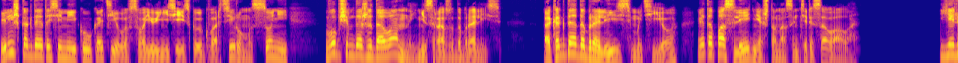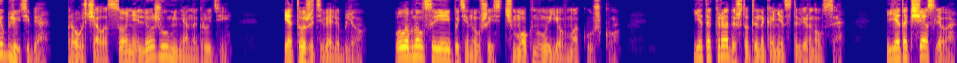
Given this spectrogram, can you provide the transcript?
И лишь когда эта семейка укатила в свою енисейскую квартиру, мы с Соней, в общем, даже до ванной не сразу добрались. А когда добрались, мытье — это последнее, что нас интересовало. «Я люблю тебя», — проурчала Соня, лежа у меня на груди. «Я тоже тебя люблю», Улыбнулся я и, потянувшись, чмокнул ее в макушку. «Я так рада, что ты наконец-то вернулся. Я так счастлива.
